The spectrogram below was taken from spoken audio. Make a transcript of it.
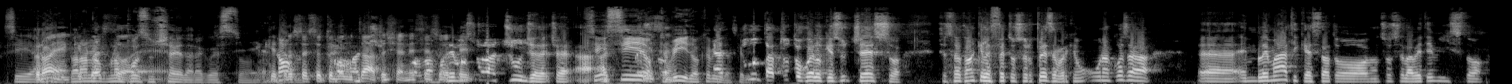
Sì, Però eh, è però non, non può è- succedere questo. Che te lo sei sottovalutato, cioè, nel no, senso volevo che- solo aggiungere, cioè, Sì, a- sì, ho capito, ho capito. ho capito. aggiunto a tutto quello che è successo, c'è stato anche l'effetto sorpresa, perché una cosa eh, emblematica è stato, non so se l'avete visto,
